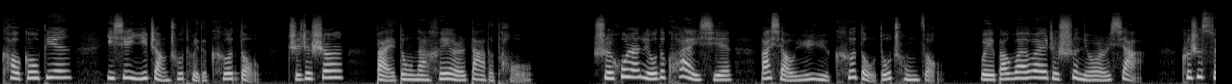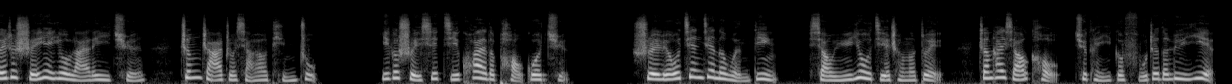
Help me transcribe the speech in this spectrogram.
靠沟边，一些已长出腿的蝌蚪直着身摆动那黑而大的头。水忽然流得快一些，把小鱼与蝌蚪都冲走，尾巴歪歪着顺流而下。可是随着水也又来了一群，挣扎着想要停住。一个水蝎极快地跑过去，水流渐渐的稳定，小鱼又结成了队，张开小口去啃一个浮着的绿叶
